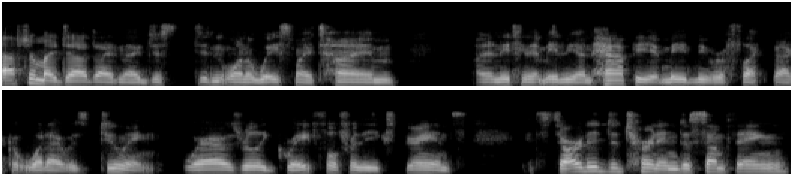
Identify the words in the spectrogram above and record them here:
after my dad died and I just didn't want to waste my time on anything that made me unhappy, it made me reflect back at what I was doing. Where I was really grateful for the experience, it started to turn into something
